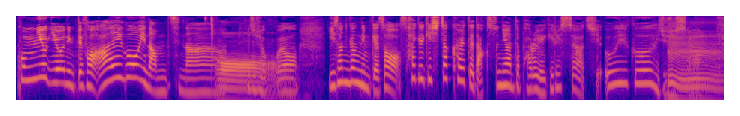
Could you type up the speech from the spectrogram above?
0625님께서, 아이고, 이 남친아. 어... 해주셨고요. 이선경님께서, 사귀기 시작할 때 낙순이한테 바로 얘기를 했어야지. 으이그, 해주셨어요. 음...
